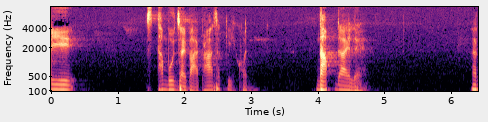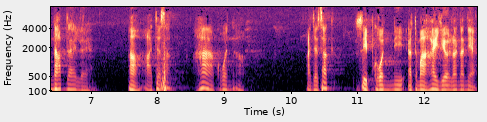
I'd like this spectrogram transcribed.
มี ทำบุญใส่บาตรพระสักกี่คน นับได้เลยนับได้เลยอ่าอาจจะสักห้าคนอ่าอาจจะสักสิบคนนี่อาตมาให้เยอะแล้วนั่นเนี่ย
